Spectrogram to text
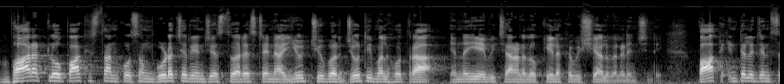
భారత్లో పాకిస్తాన్ కోసం గూఢచర్యం చేస్తూ అరెస్ట్ అయిన యూట్యూబర్ జ్యోతి మల్హోత్రా ఎన్ఐఏ విచారణలో కీలక విషయాలు వెల్లడించింది. పాక్ ఇంటెలిజెన్స్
